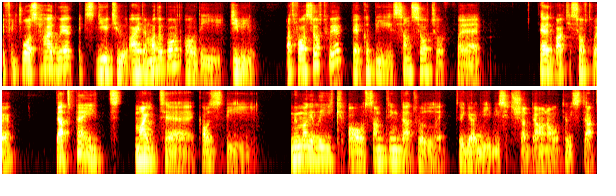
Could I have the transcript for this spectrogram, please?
if it was hardware, it's due to either motherboard or the GPU. But for software, there could be some sort of uh, third-party software that might, might uh, cause the memory leak or something that will uh, trigger the PC to shut down or to restart.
